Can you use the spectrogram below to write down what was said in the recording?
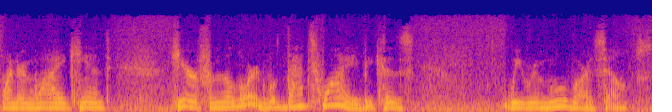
wondering why I can't hear from the Lord. Well, that's why, because we remove ourselves.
